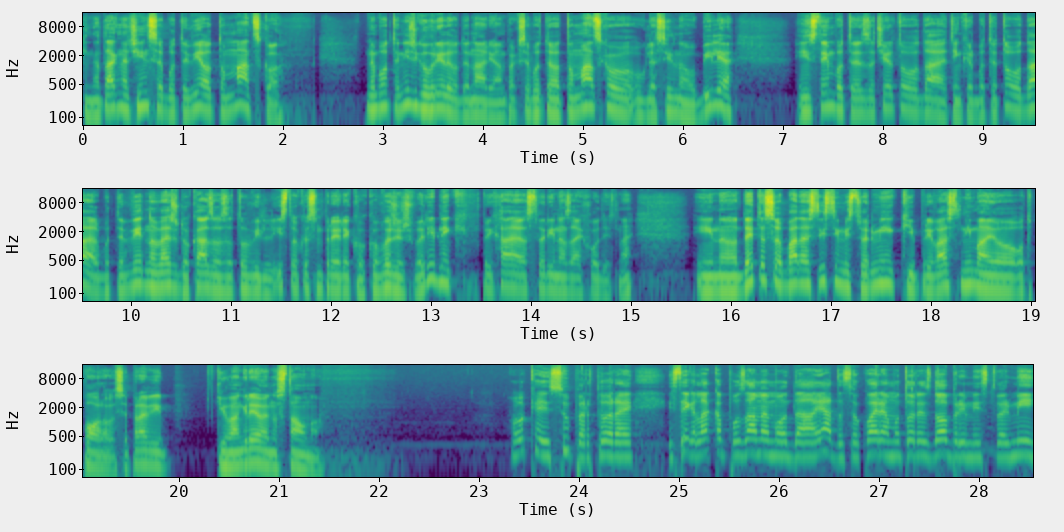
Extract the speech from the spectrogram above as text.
In na tak način se boste vi avtomatsko, ne boste nič govorili o denarju, ampak se boste avtomatsko oglasili na obilje. In s tem boste začeli to oddajati. In ker boste to oddajali, boste vedno več dokazov za to videli. Isto, kot sem prej rekel, ko vržeš v ribnik, prihajajo stvari nazaj hoditi. Ne? In uh, dajte se obadati s tistimi stvarmi, ki pri vas nimajo odporov, se pravi, ki vam grejo enostavno. Ok, super. Torej, iz tega lahko povzamemo, da, ja, da se ukvarjamo torej z dobrimi stvarmi,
